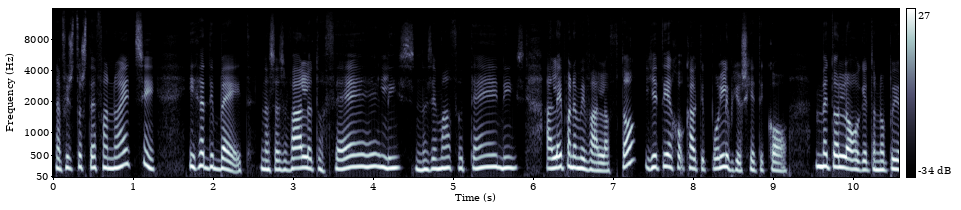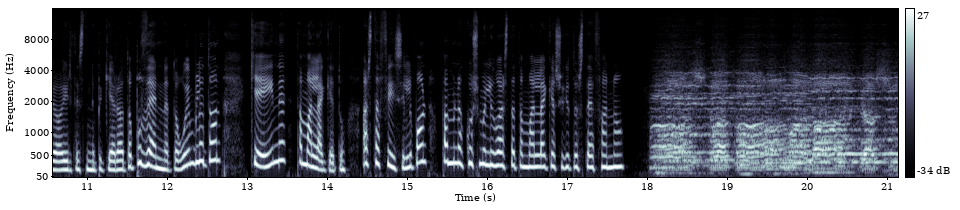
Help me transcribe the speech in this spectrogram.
Να αφήσω το Στέφανο έτσι; Είχα debate. Να σας βάλω το θέλεις, να σε μάθω τέννη. Αλλά είπα να μην βάλω αυτό, γιατί έχω κάτι πολύ πιο σχετικό με το λόγο για τον οποίο ήρθε στην επικαιρότητα, που δεν είναι το Wimbledon και είναι τα μαλάκια του. Α τα αφήσει λοιπόν. Πάμε να ακούσουμε λίγο άστα τα μαλάκια σου για το Στέφανο. Άστα τα μαλάκια σου,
